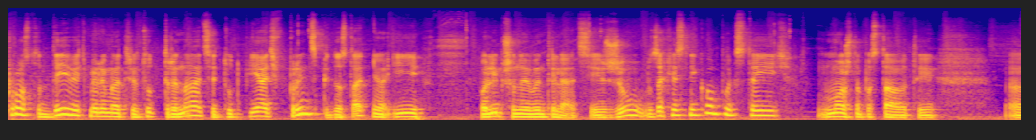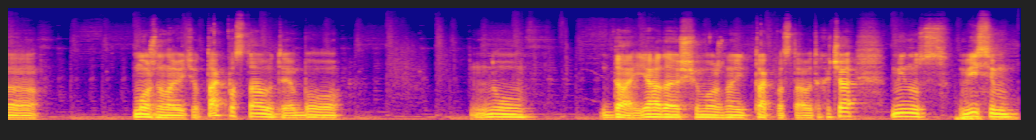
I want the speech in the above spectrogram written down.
просто 9 мм, тут 13, тут 5, в принципі, достатньо і поліпшеної вентиляції. Живу, захисний комплекс стоїть, можна поставити. Е, можна навіть отак поставити, або. Ну. Да, я гадаю, що можна і так поставити. Хоча мінус 8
